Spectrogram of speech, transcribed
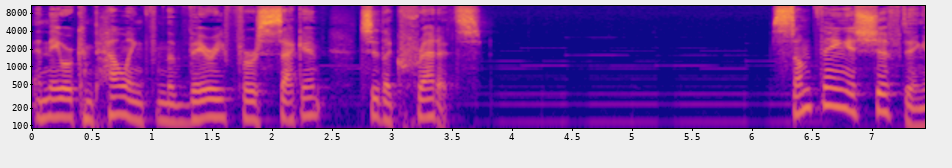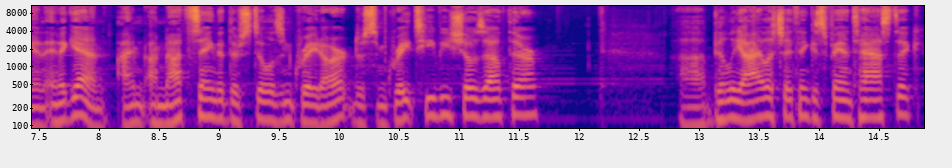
and they were compelling from the very first second to the credits something is shifting. And, and again, I'm, I'm not saying that there still isn't great art. There's some great TV shows out there. Uh, Billie Eilish, I think, is fantastic.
